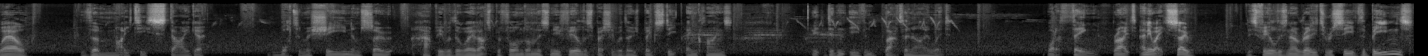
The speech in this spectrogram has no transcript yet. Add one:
Well, the mighty Steiger. What a machine. I'm so happy with the way that's performed on this new field, especially with those big steep inclines. It didn't even bat an eyelid. What a thing. Right, anyway, so this field is now ready to receive the beans.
